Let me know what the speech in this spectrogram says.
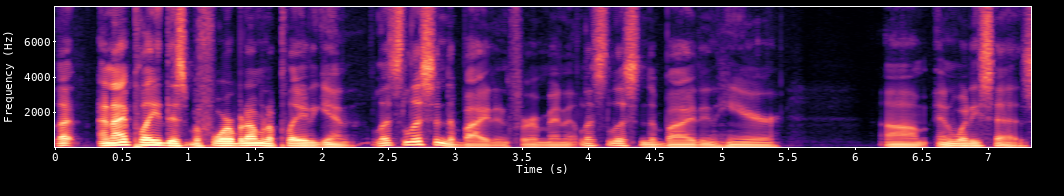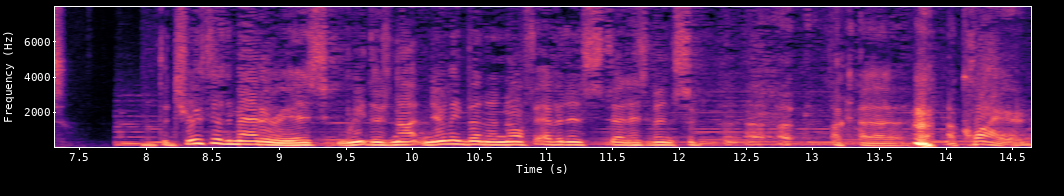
let and I played this before, but I'm going to play it again. Let's listen to Biden for a minute. Let's listen to Biden here, um, and what he says. The truth of the matter is, we, there's not nearly been enough evidence that has been uh, uh, uh, acquired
